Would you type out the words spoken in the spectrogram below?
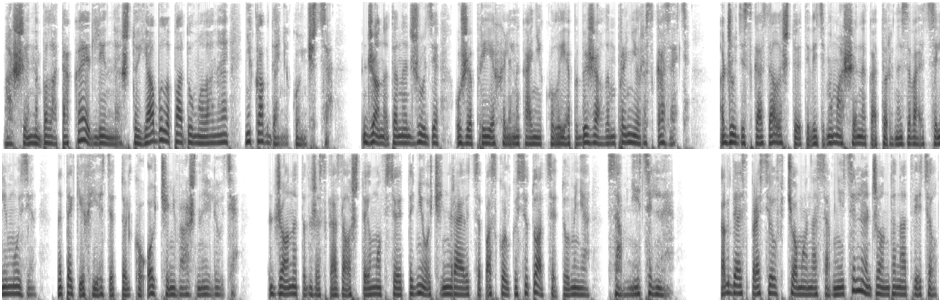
Машина была такая длинная, что я было подумала, она никогда не кончится. Джонатан и Джуди уже приехали на каникулы, я побежала им про нее рассказать. Джуди сказала, что это, видимо, машина, которая называется лимузин. На таких ездят только очень важные люди. Джонатан же сказал, что ему все это не очень нравится, поскольку ситуация-то у меня сомнительная. Когда я спросил, в чем она сомнительная, Джонатан ответил,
